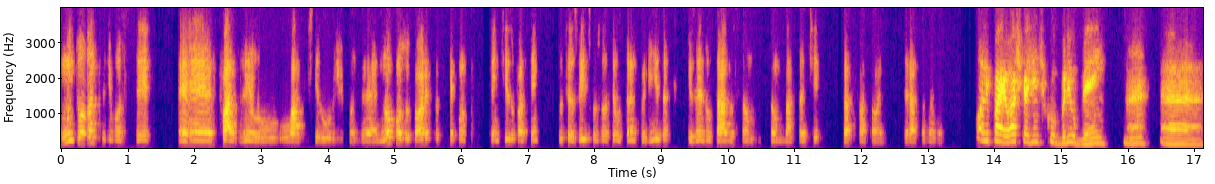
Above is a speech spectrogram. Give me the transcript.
muito antes de você é, fazê-lo o ato cirúrgico. Né? No consultório, você conscientiza o paciente dos seus riscos, você o tranquiliza e os resultados são, são bastante satisfatórios, graças a Deus. Olha, pai, eu acho que a gente cobriu bem, né? É,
